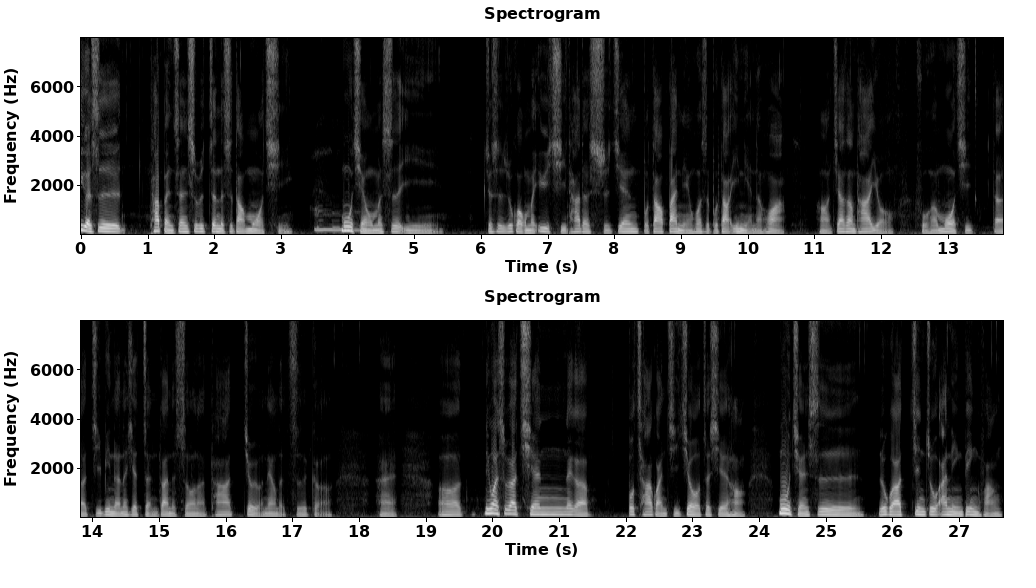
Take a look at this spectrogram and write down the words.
一个是它本身是不是真的是到末期？嗯目前我们是以，就是如果我们预期它的时间不到半年，或是不到一年的话，啊，加上它有符合末期的疾病的那些诊断的时候呢，它就有那样的资格。哎，呃，另外是不是要签那个不插管急救这些？哈，目前是如果要进驻安宁病房。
